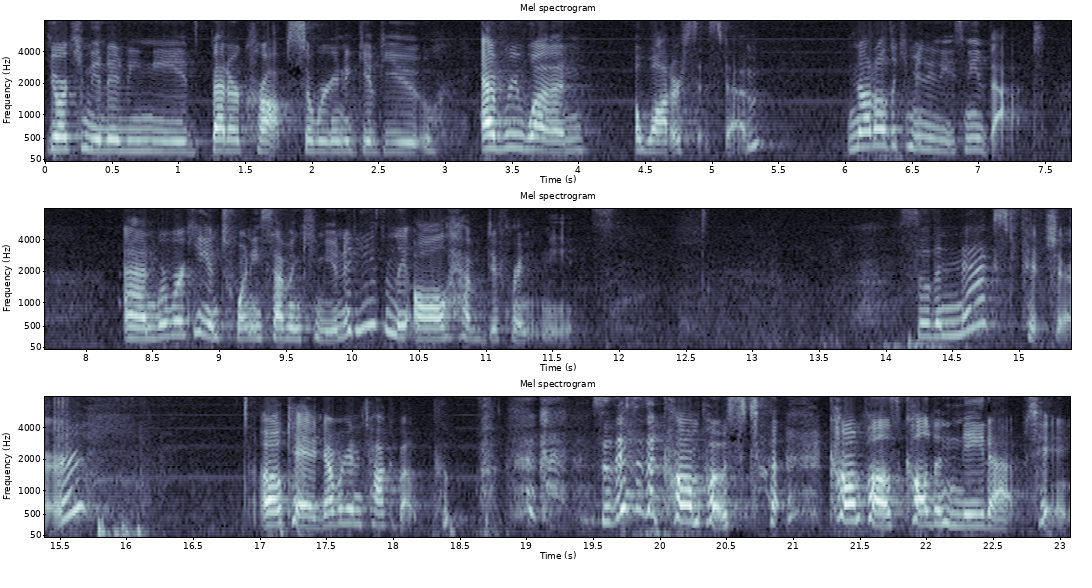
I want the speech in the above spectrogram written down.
your community needs better crops, so we're going to give you everyone a water system, not all the communities need that. And we're working in 27 communities, and they all have different needs. So the next picture, okay, now we're going to talk about poop. so this is a compost, compost called a NADEP tank.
